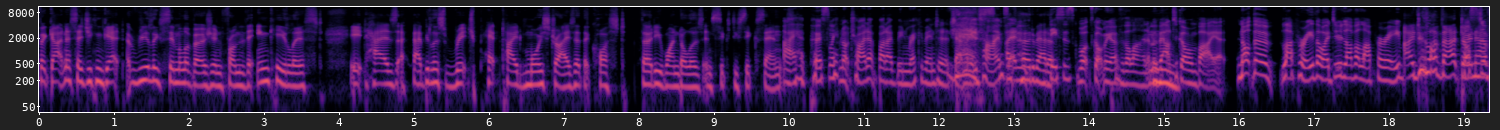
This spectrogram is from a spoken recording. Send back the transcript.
But Gartner said you can get a really similar version from the Inkey List. It has a fabulous rich peptide moisturizer that cost $31.66. I have personally have not tried it, but I've been recommended it that many times. I've and heard about it. Mm. This is what's got me over the line. I'm about to go and buy it. Not the La Prairie, though I do love a La Prairie. I do love that. Don't Cost have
